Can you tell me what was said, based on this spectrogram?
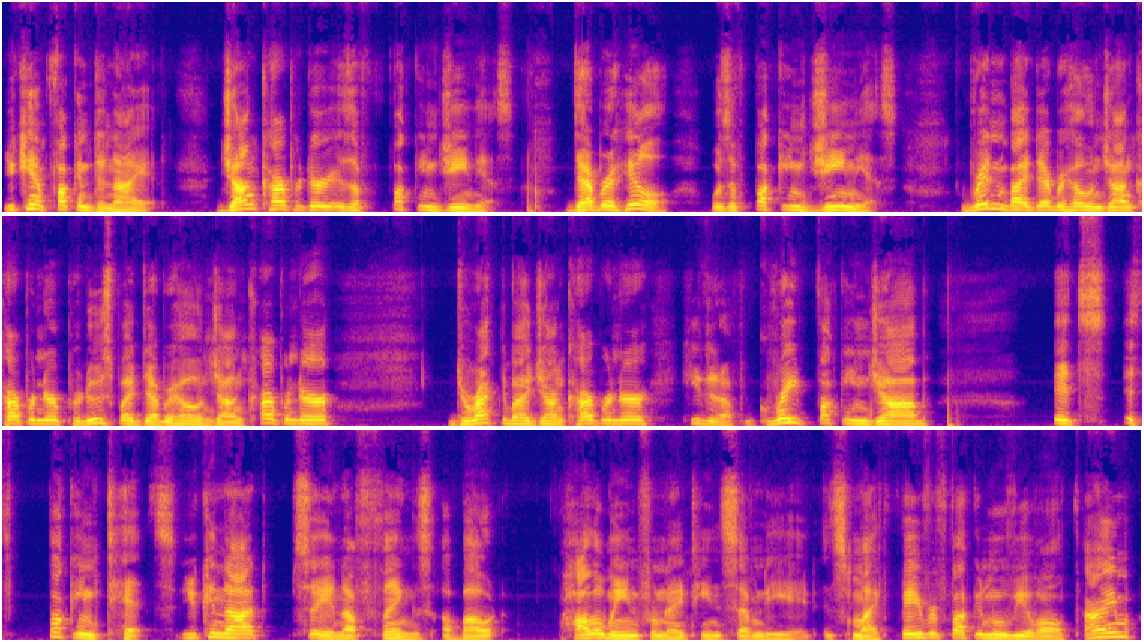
You can't fucking deny it. John Carpenter is a fucking genius. Debra Hill was a fucking genius. Written by Debra Hill and John Carpenter, produced by Debra Hill and John Carpenter, directed by John Carpenter. He did a great fucking job. It's it's fucking tits. You cannot say enough things about Halloween from 1978. It's my favorite fucking movie of all time.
